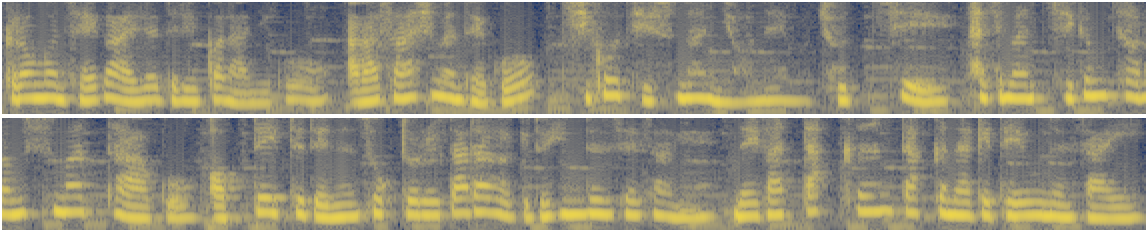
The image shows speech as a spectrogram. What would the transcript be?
그런 건 제가 알려드릴 건 아니고 알아서 하시면 되고 지고지순한 연애 뭐 좋지. 하지만 지금처럼 스마트하고 업데이트되는 속도를 따라가 기도 힘든 세상에 내가 따끈따끈하게 데우는 사이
